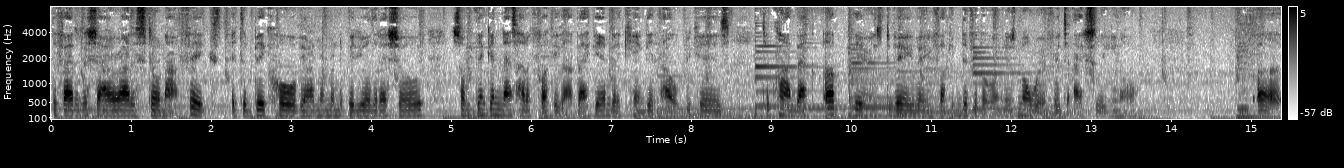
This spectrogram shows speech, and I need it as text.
The fact that the shower rod is still not fixed, it's a big hole. If y'all remember in the video that I showed, so I'm thinking that's how the fuck it got back in, but it can't get out because to climb back up there is very, very fucking difficult, and there's nowhere for it to actually, you know, uh,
